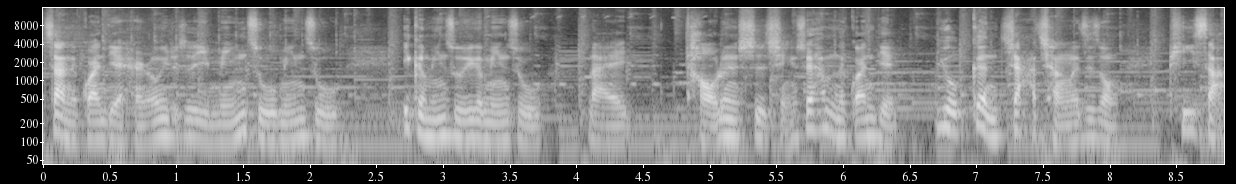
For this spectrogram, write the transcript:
站的观点很容易就是以民族、民族一个民族一个民族来讨论事情，所以他们的观点又更加强了这种披萨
